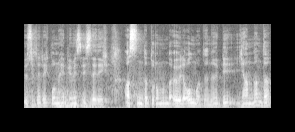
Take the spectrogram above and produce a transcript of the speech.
üzülerek bunu hepimiz izledik. Aslında durumunda öyle olmadığını bir yandan da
